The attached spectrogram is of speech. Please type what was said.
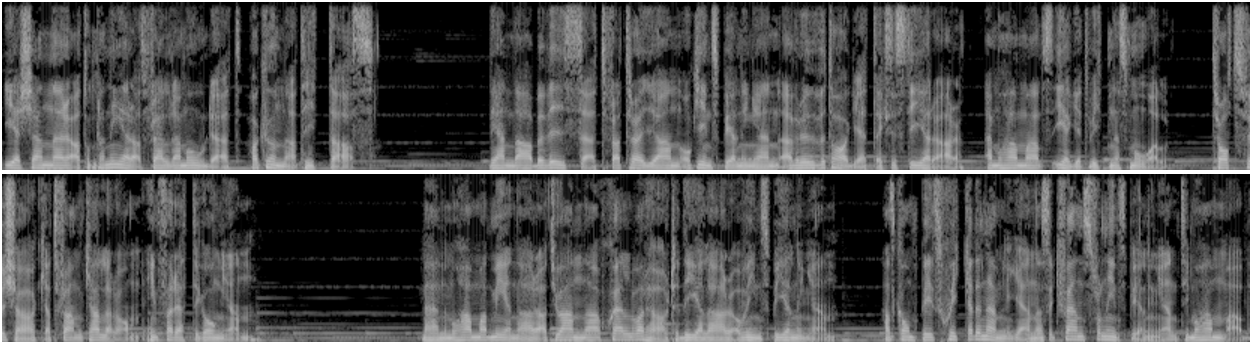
erkänner att hon planerat föräldramordet har kunnat hittas. Det enda beviset för att tröjan och inspelningen överhuvudtaget existerar är Mohammads eget vittnesmål trots försök att framkalla dem inför rättegången. Men Mohammad menar att Johanna själv har hört delar av inspelningen. Hans kompis skickade nämligen en sekvens från inspelningen till Mohammad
